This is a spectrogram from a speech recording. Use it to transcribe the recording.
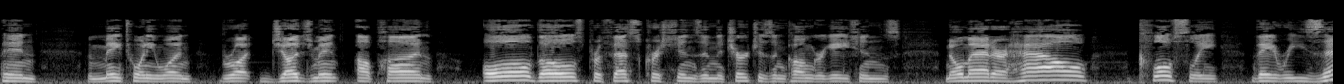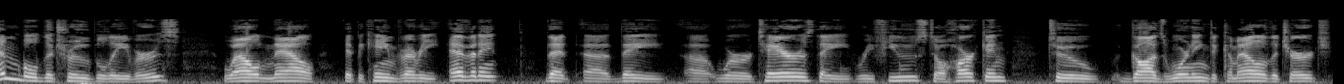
And May 21 brought judgment upon all those professed Christians in the churches and congregations, no matter how closely they resembled the true believers, well now it became very evident that uh, they uh, were tares. They refused to hearken to God's warning to come out of the church.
